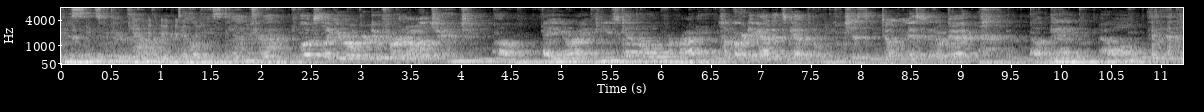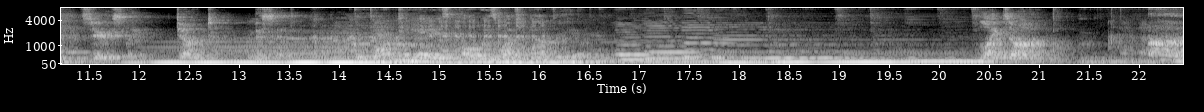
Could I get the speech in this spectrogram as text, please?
He syncs with your calendar to help you stay on track. Looks like you're overdue for an oil change. Oh, hey, you're right. Can you schedule one for Friday? I've already got it scheduled. Just don't miss it, okay? Okay, I won't. Seriously, don't miss it. The Dad PA is always watching out for you. Lights on.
